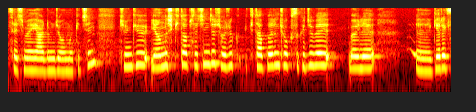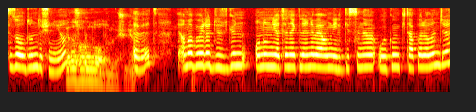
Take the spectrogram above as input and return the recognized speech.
seçmeye yardımcı olmak için. Çünkü yanlış kitap seçince çocuk kitapların çok sıkıcı ve böyle e, gereksiz olduğunu düşünüyor. Ya da zorunlu olduğunu düşünüyor. Evet. Ama böyle düzgün onun yeteneklerine veya onun ilgisine uygun kitaplar alınca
